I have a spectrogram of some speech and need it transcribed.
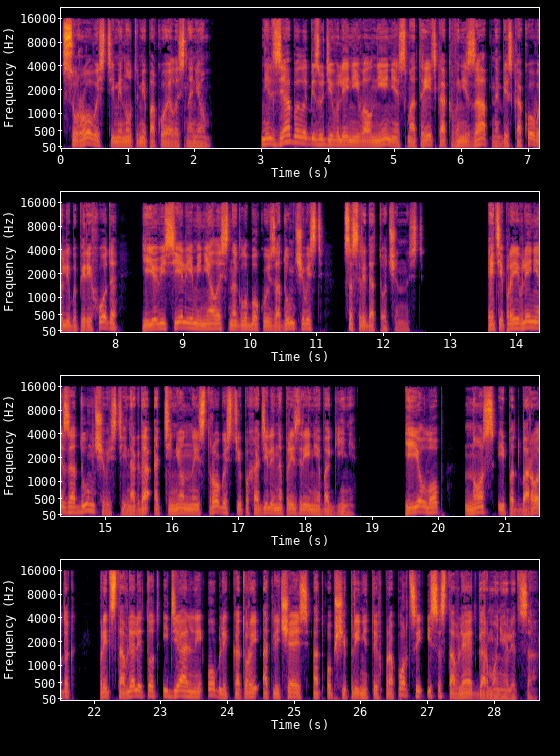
суровости минутами покоилось на нем. Нельзя было без удивления и волнения смотреть, как внезапно, без какого-либо перехода, ее веселье менялось на глубокую задумчивость, сосредоточенность. Эти проявления задумчивости, иногда оттененные строгостью, походили на презрение богини. Ее лоб, нос и подбородок представляли тот идеальный облик, который, отличаясь от общепринятых пропорций, и составляет гармонию лица.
